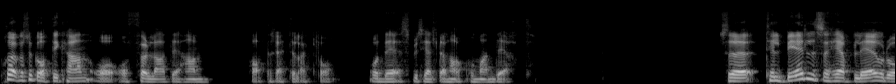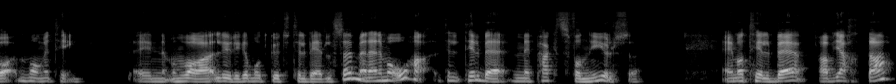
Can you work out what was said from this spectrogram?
prøver så godt de kan å, å følge det han har tilrettelagt for, og det spesielt han har kommandert. Så tilbedelse her blir jo da mange ting. En må være lydig mot Guds tilbedelse, men en må også tilbe med pakts fornyelse. En må tilbe av hjertet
